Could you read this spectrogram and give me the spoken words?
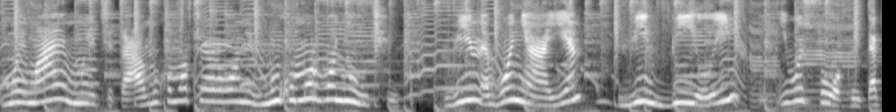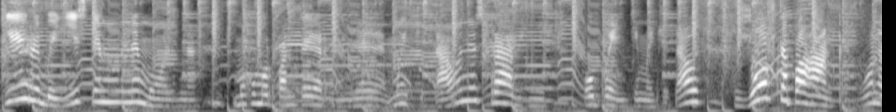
Ми маємо, ми читали мухомор червоний, мухомор вонючий. Він воняє, він білий і високий. Такі гриби їсти не можна. Мухомор пантерний не, ми читали, не справжні. Опеньки ми читали. Жовта поганка. Вона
